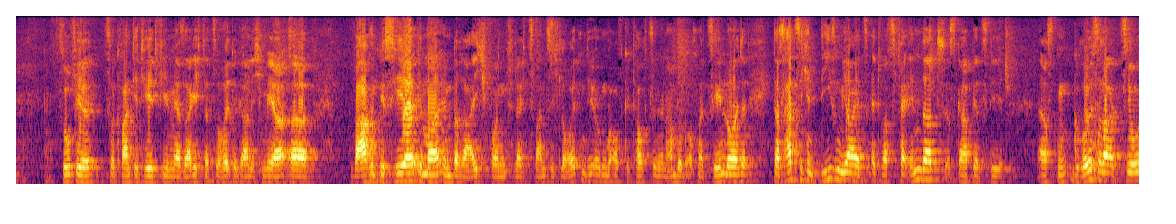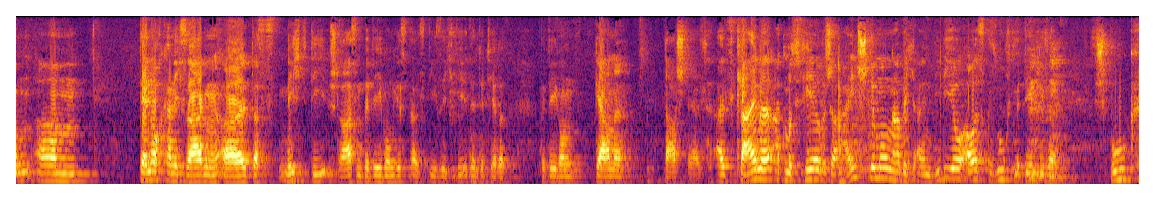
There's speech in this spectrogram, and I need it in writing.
so viel zur Quantität, viel mehr sage ich dazu heute gar nicht mehr, äh, waren bisher immer im Bereich von vielleicht 20 Leuten, die irgendwo aufgetaucht sind, in Hamburg auch mal 10 Leute. Das hat sich in diesem Jahr jetzt etwas verändert. Es gab jetzt die ersten größere Aktionen. Ähm, dennoch kann ich sagen, äh, dass es nicht die Straßenbewegung ist, als die sich die identitäre Bewegung gerne darstellt. Als kleine atmosphärische Einstimmung habe ich ein Video ausgesucht, mit dem dieser Spuk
